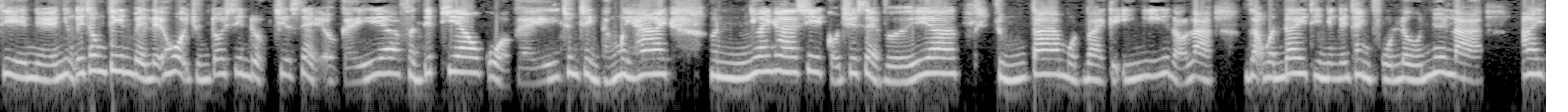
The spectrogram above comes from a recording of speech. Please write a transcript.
Thì những cái thông tin về lễ hội chúng tôi xin được chia sẻ ở cái phần tiếp theo của cái chương trình tháng 12. Như anh Hashi có chia sẻ với chúng ta một vài cái ý nghĩ đó là dạo gần đây thì những cái thành phố lớn như là Ai,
